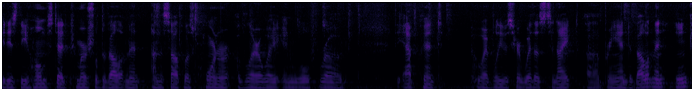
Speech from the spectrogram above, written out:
It is the Homestead Commercial Development on the southwest corner of Laraway and Wolf Road. The applicant, who I believe is here with us tonight, uh, Brienne Development, Inc.,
